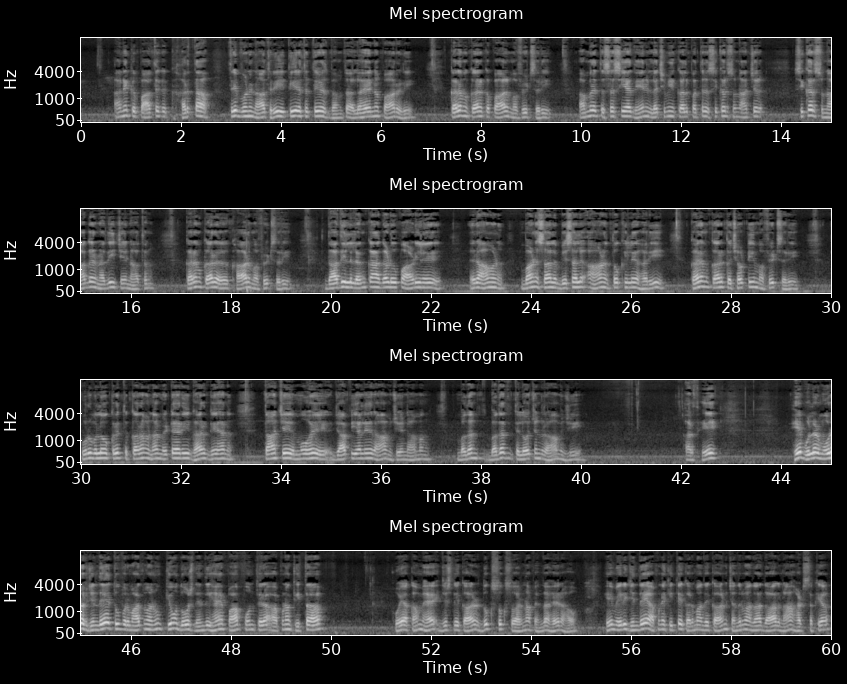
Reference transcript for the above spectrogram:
ਅਨੇਕ ਪਾਤਕ ਹਰਤਾ ਤ੍ਰਿਭਵਨ ਨਾਥ ਰੀ, ਤੀਰਥ ਤੀਰਥ ਭਮਤਾ ਲਹੇ ਨ ਪਾਰ ਰੀ। ਕਰਮ ਕਰ ਕਪਾਲ ਮਫਿਟ ਸਰੀ, ਅੰਮ੍ਰਿਤ ਸਸਿਆ ਧੇਨ ਲక్ష్ਮੀ ਕਲ ਪਤਰ ਸਿਖਰ ਸੁਨਾਚਰ, ਸਿਖਰ ਸੁਨਾਗਰ ਨਦੀ ਚੇ ਨਾਥੰ ਕਰਮ ਕਰ ਖਾਰ ਮਫਿਟ ਸਰੀ, ਦਾਦੀ ਲੰਕਾ ਗੜੂ ਪਹਾੜੀ ਲੈ ਰਾਵਣ ਬਣ ਸਲ ਬਿਸਲ ਆਣ ਤੋਖਿਲੇ ਹਰੀ, ਕਰਮ ਕਰ ਕਛੋਟੀ ਮਫਿਟ ਸਰੀ। ਪੁਰਬ ਲੋ ਕ੍ਰਿਤ ਕਰਮ ਨ ਮਿਟੈਰੀ ਘਰ ਗੇਹਨ, ਤਾਚੇ ਮੋਹੇ ਜਾਪੀਲੇ RAM ਚੇ ਨਾਮੰ ਬਦਨ ਬਦਤ ਤਿਲੋਚਨ RAM ਜੀ। ਅਰਥ, ਹੈ हे ਬੁੱਲੜ ਮੂਰਖ ਜਿੰਦੇ, ਤੂੰ ਪਰਮਾਤਮਾ ਨੂੰ ਕਿਉਂ ਦੋਸ਼ ਦਿੰਦੀ ਹੈ? ਪਾਪ ਪੁੰਨ ਤੇਰਾ ਆਪਣਾ ਕੀਤਾ। ਹੋਇਆ ਕੰਮ ਹੈ, ਜਿਸ ਦੇ ਕਾਰਨ ਦੁੱਖ ਸੁੱਖ ਸਵਰਨਾ ਪੈਂਦਾ ਹੈ, ਰਹਾਓ। हे ਮੇਰੀ ਜਿੰਦੇ, ਆਪਣੇ ਕੀਤੇ ਕਰਮਾਂ ਦੇ ਕਾਰਨ ਚੰਦਰਮਾ ਦਾ ਦਾਗ ਨਾ ਹਟ ਸਕਿਆ।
